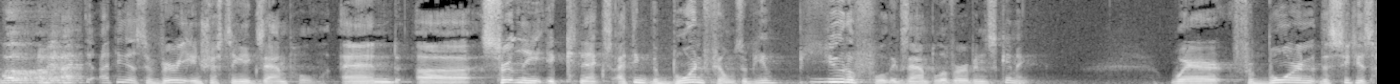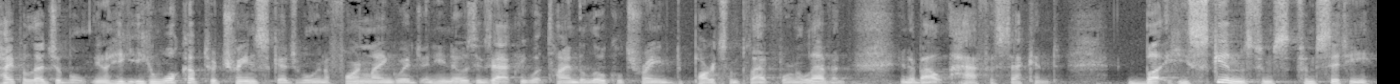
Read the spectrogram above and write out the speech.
Well, I mean, I, th- I think that's a very interesting example, and uh, certainly it connects. I think the Bourne films would be a beautiful example of urban skimming, where for Bourne the city is hyperlegible. You know, he, he can walk up to a train schedule in a foreign language, and he knows exactly what time the local train departs from platform 11 in about half a second. But he skims from, from city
